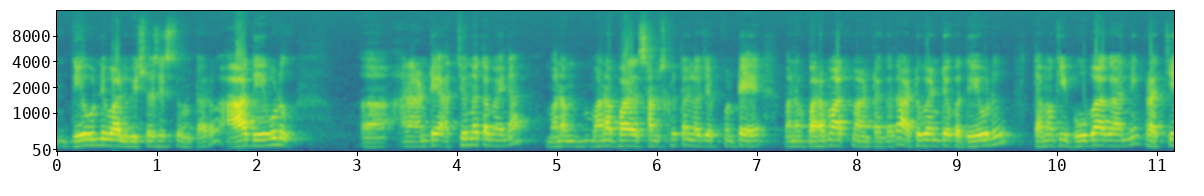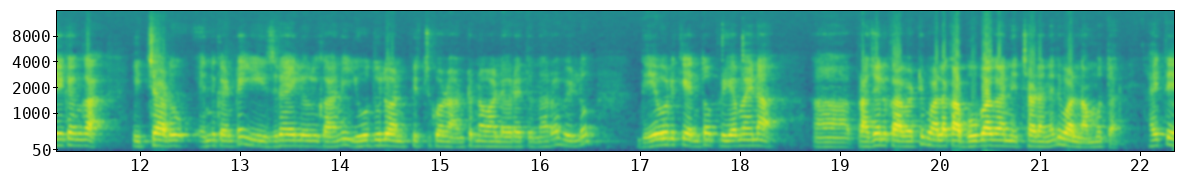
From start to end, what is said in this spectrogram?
దేవుణ్ణి వాళ్ళు విశ్వసిస్తూ ఉంటారు. ఆ దేవుడు అంటే అత్యున్నతమైన మనం మన సంస్కృతంలో చెప్పుకుంటే మనం పరమాత్మ అంటాం కదా అటువంటి ఒక దేవుడు తమకి ఈ భూభాగాన్ని ప్రత్యేకంగా ఇచ్చాడు. ఎందుకంటే ఈ ఇజ్రాయిలు కానీ యూదులు అనిపించుకొని అంటున్న వాళ్ళు ఎవరైతే ఉన్నారో వీళ్ళు దేవుడికి ఎంతో ప్రియమైన ప్రజలు కాబట్టి వాళ్ళకి ఆ భూభాగాన్ని ఇచ్చాడనేది వాళ్ళు నమ్ముతారు. అయితే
